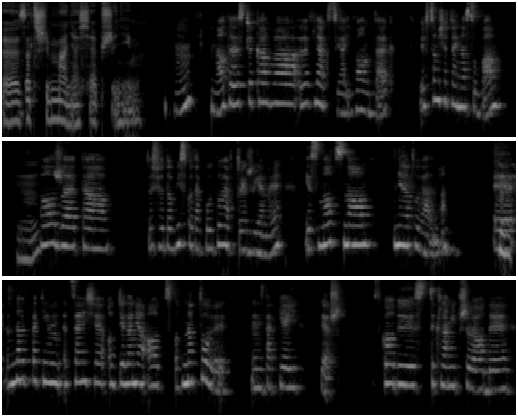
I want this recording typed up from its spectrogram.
e, zatrzymania się przy nim? Mhm. No, to jest ciekawa refleksja i wątek. Wiesz, co mi się tutaj nasuwa? Mhm. To, że ta, to środowisko, ta kultura, w której żyjemy, jest mocno nienaturalna. E, Nawet w takim sensie oddzielenia od, od natury, m, takiej, wiesz, zgody z cyklami przyrody,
